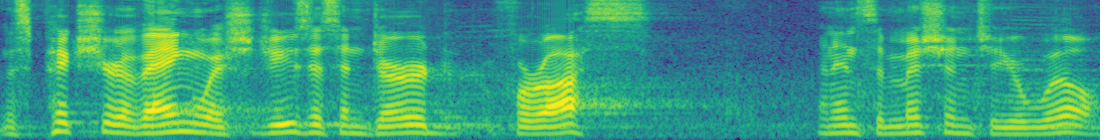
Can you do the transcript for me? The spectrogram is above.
this picture of anguish Jesus endured for us and in submission to your will.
